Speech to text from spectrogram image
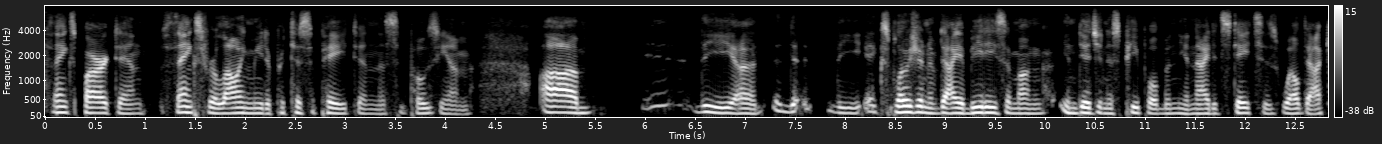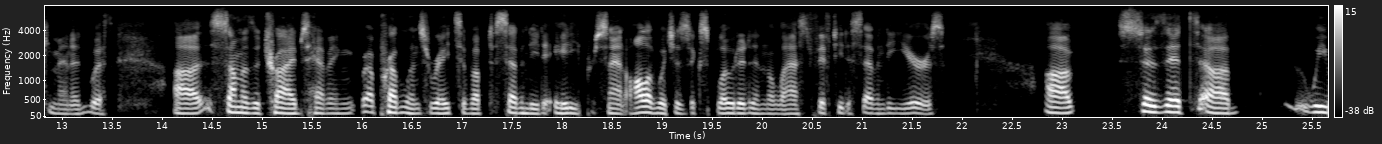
thanks, Bart, and thanks for allowing me to participate in the symposium. Um, the uh, the explosion of diabetes among indigenous people in the United States is well documented with uh, some of the tribes having prevalence rates of up to 70 to 80 percent, all of which has exploded in the last 50 to 70 years. Uh, so that uh, we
